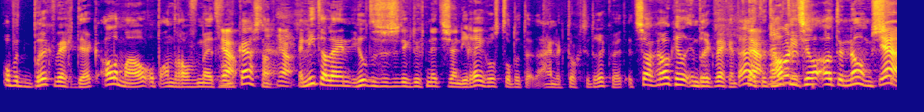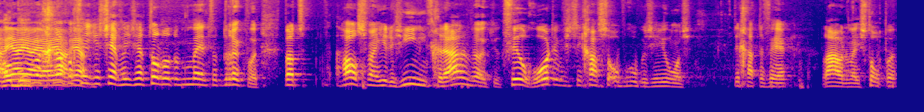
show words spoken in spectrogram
op het brugwegdek allemaal op anderhalve meter van Ja. elkaar staan. Ja. En niet alleen hielden ze zich dus netjes aan die regels tot het uiteindelijk toch te druk werd. Het zag er ook heel indrukwekkend uit. Ja. Het Nou, had maar iets heel autonooms. Ja, al ja, die- ja, grappig ja. dat je zegt, want je zegt tot op het moment dat het druk wordt. Wat Halsma hier dus hier niet gedaan heeft, wat ik ook veel gehoord heb, is die gasten oproepen en zeggen, jongens, dit gaat te ver, laten we ermee stoppen.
